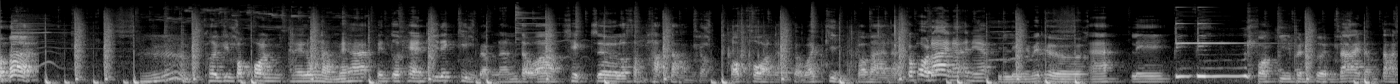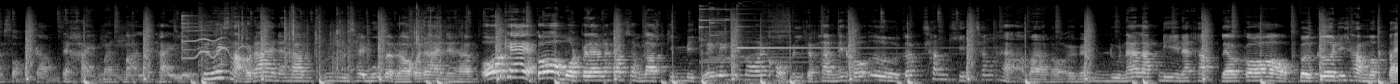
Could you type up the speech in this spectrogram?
มากอืม เคยกินป๊อปคอร์นในโรงหนังไหมฮะ เป็นตัวแทนที่ได้กลิ่นแบบนั้น แต่ว่าเท็กเจอร์รสสัมผัสต่างกับป๊อปคอร์นนะแต่ว่ากลิ่นประมาณนั้น ก็พอได้นะอันเนี้ยกินเลไหม่เธออะเลปิ้งปิ้งพอกินเพลินๆได้น้ำตาล 2 กรัม แต่ไขมันบานและไทยเลยซื้อให้สาวได้นะครับอืมใช้มุกแบบเราก็ได้นะครับ โอเค ก็หมดไปแล้วนะครับสำหรับกิมมิคเล็กๆน้อยๆของผลิตภัณฑ์ที่เขาเออ ก็ช่างคิดช่างหามาเนาะเออก็ดูน่ารักดีนะครับ แล้วก็เบอร์เกอร์ที่ทำมาแปล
